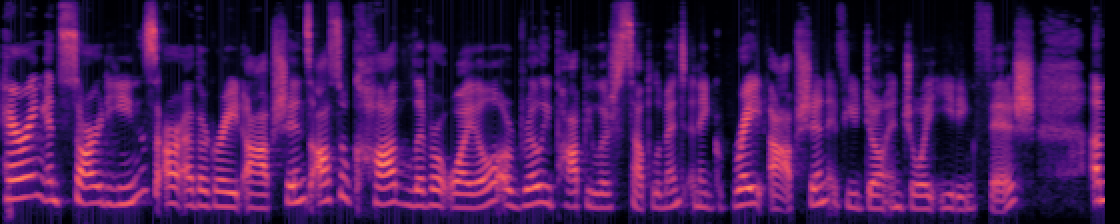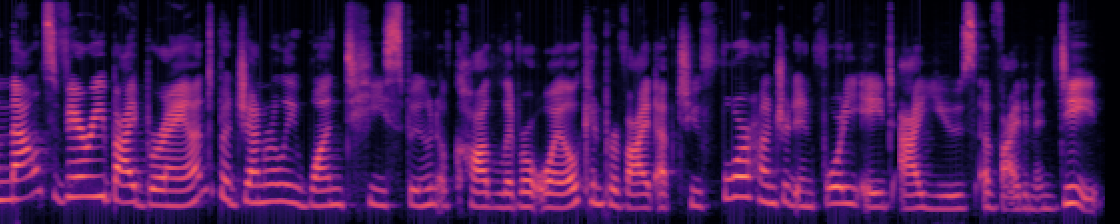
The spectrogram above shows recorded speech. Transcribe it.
Herring and sardines are other great options. Also, cod liver oil, a really popular supplement and a great option if you don't enjoy eating fish. Amounts vary by brand, but generally one teaspoon of cod liver oil can provide up to 448 IUs of vitamin D.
